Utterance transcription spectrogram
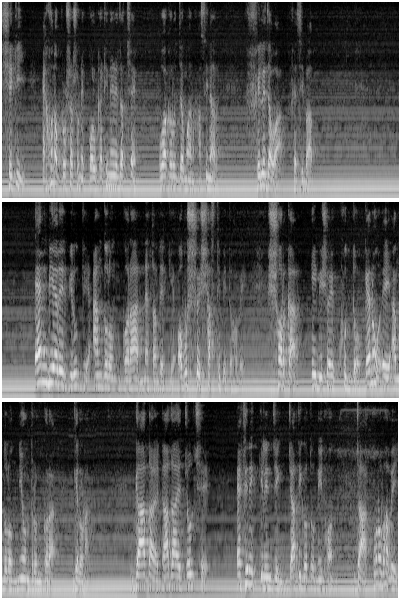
সে কি এখনও প্রশাসনে কলকাঠি নেড়ে যাচ্ছে? ওয়াকারুজ্জামান হাসিনার ফেলে যাওয়া ফেসিবাদ এনবিআরের বিরুদ্ধে আন্দোলন করা নেতাদেরকে অবশ্যই শাস্তি পেতে হবে। সরকার এই বিষয়ে ক্ষুব্ধ। কেন এই আন্দোলন নিয়ন্ত্রণ করা গেল না? গাদায় গাজায় চলছে এথেনিক ক্লিনজিং জাতিগত নিধন, যা কোনোভাবেই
